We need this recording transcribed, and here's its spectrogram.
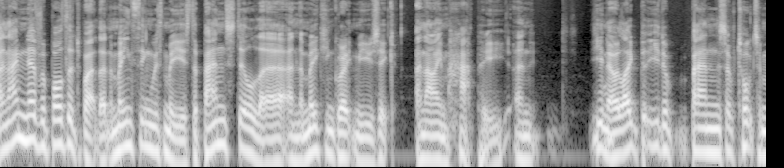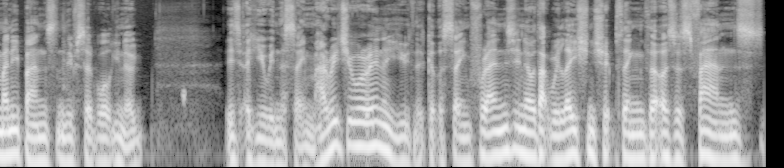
and I'm never bothered about that. The main thing with me is the band's still there and they're making great music, and I'm happy. And you know, like you know, bands. I've talked to many bands, and they've said, well, you know, is are you in the same marriage you were in? Are you got the same friends? You know, that relationship thing that us as fans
